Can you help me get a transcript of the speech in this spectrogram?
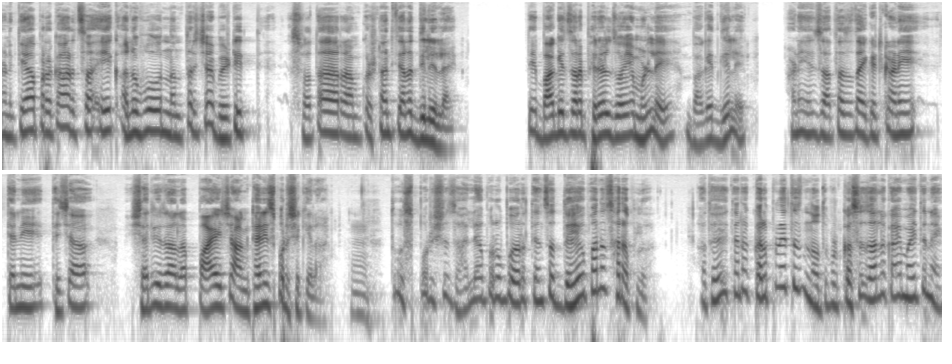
आणि त्या प्रकारचा एक अनुभव नंतरच्या भेटीत स्वतः रामकृष्णाने त्यांना दिलेला आहे. ते बागेत जरा फिरायला जाऊया म्हणले बागेत गेले आणि जाता जाता एका ठिकाणी त्यांनी त्याच्या शरीराला पायाच्या अंगठ्याने स्पर्श केला. तो स्पर्श झाल्याबरोबर त्यांचं देहपानच हरपलं. आता हे त्यांना कल्पनेतच नव्हतं पण कसं झालं काय माहिती नाही.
